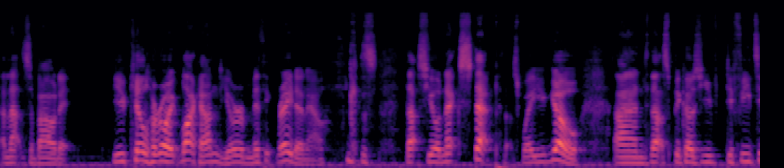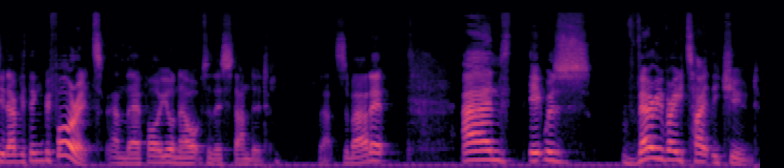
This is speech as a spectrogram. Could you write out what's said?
And that's about it. If you kill heroic blackhand, you're a mythic raider now because that's your next step. That's where you go. And that's because you've defeated everything before it and therefore you're now up to this standard. That's about it. And it was very very tightly tuned.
